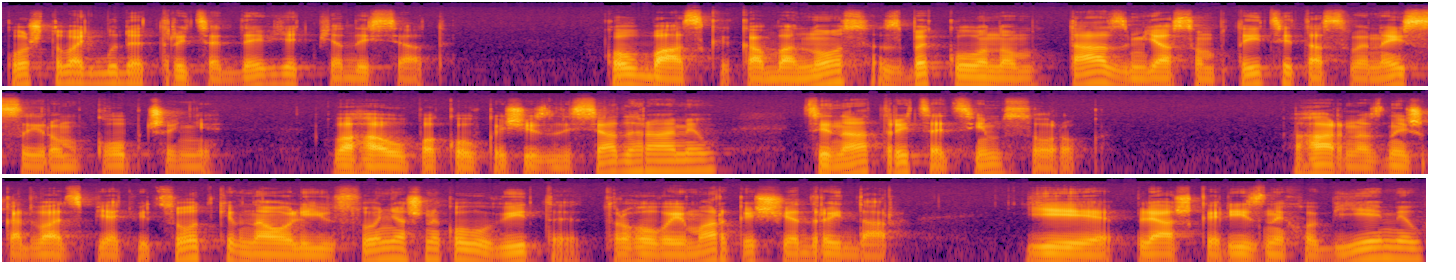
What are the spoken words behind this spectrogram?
коштувати буде 39,50. Ковбаски кабанос з беконом та з м'ясом птиці та свиней з сиром копчені. Вага упаковки 60 грамів, ціна 37,40. Гарна знижка 25% на олію соняшникову від торгової марки Щедрий дар. Є пляшки різних об'ємів.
